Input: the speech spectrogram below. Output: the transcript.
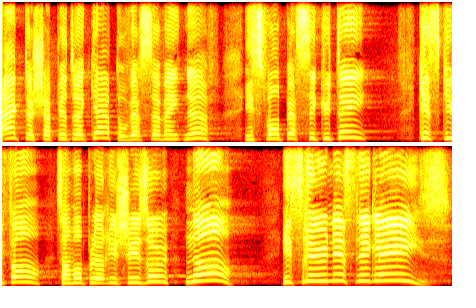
Actes chapitre 4, au verset 29, ils se font persécuter. Qu'est-ce qu'ils font? Ils s'en vont pleurer chez eux? Non! Ils se réunissent l'Église.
